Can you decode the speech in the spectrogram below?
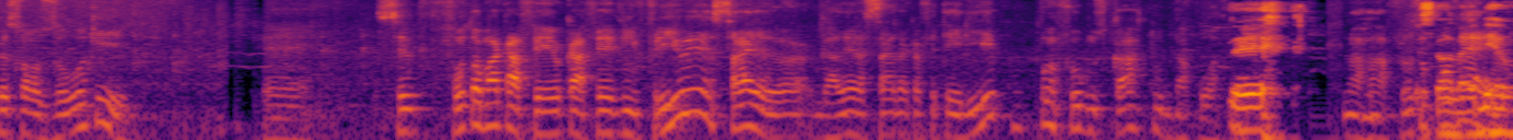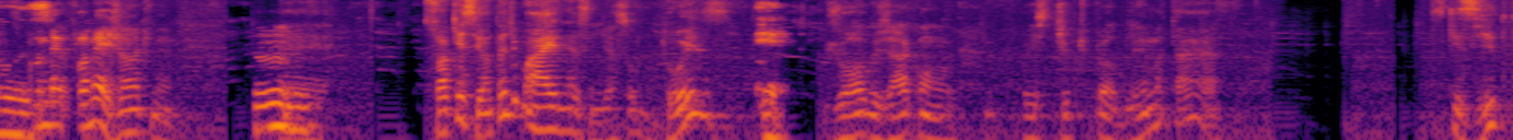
pessoal zoa que é, se for tomar café e o café vir frio, e sai, a galera sai da cafeteria e põe fogo nos carros, tudo na porta. É, Na, na França o vai é nervoso. flame- flamejante mesmo. uhum. Só que esse ano tá demais, né? Assim, já são dois É. jogos já com, com esse tipo de problema, tá esquisito.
